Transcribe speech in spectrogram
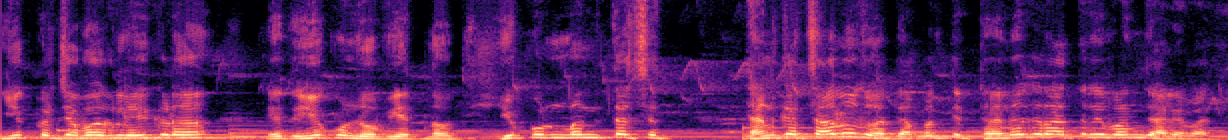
इकडच्या बघलं इकडं तर इकडून झोप येत नव्हती. इकडून मग तसं ठणका चालूच होत्या पण ते ठणक रात्री बंद झाले माझे.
